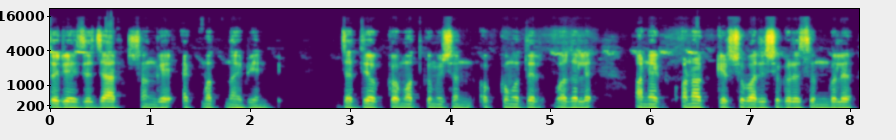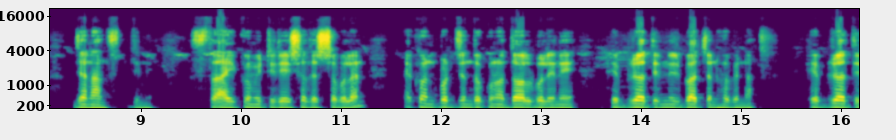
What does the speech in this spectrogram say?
তৈরি হয়েছে যার সঙ্গে একমত নয় বিএনপি। জাতীয় ঐক্যমত কমিশন ঐক্যমতের বদলে অনেক অনৈক্যের সুপারিশও করেছেন বলে জানান তিনি। স্থায়ী কমিটির এই সদস্য বলেন, এখন পর্যন্ত কোনো দল বলেনি ফেব্রুয়ারিতে নির্বাচন হবে না। ফেব্রুয়ারিতে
